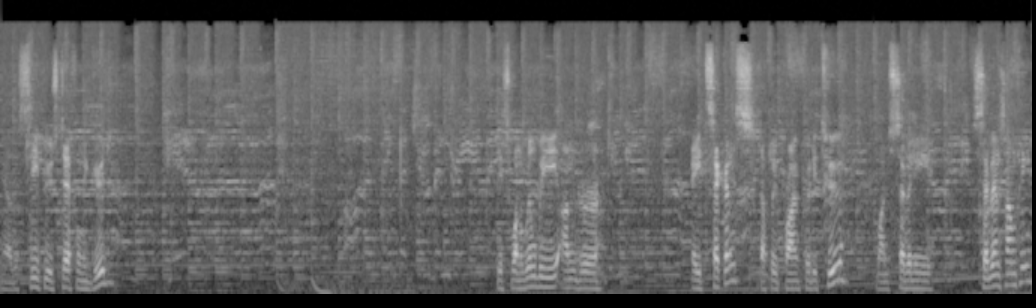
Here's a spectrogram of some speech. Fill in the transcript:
Yeah, the CPU is definitely good. This one will be under 8 seconds, W prime 32, 177 something.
